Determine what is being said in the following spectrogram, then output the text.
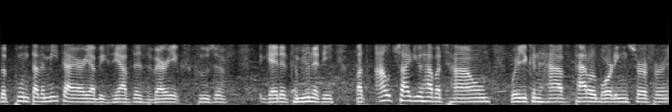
the Punta de Mita area because you have this very exclusive gated community. But outside, you have a town where you can have paddleboarding, surfer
